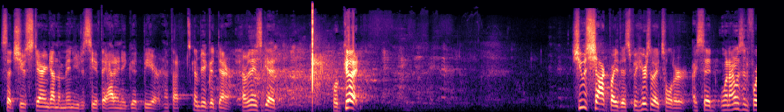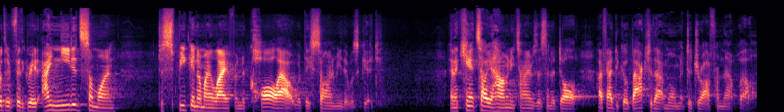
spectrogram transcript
said she was staring down the menu to see if they had any good beer. I thought, it's going to be a good dinner. Everything's good. We're good. She was shocked by this, but here's what I told her. I said, when I was in fourth or fifth grade, I needed someone to speak into my life and to call out what they saw in me that was good. And I can't tell you how many times as an adult I've had to go back to that moment to draw from that well.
